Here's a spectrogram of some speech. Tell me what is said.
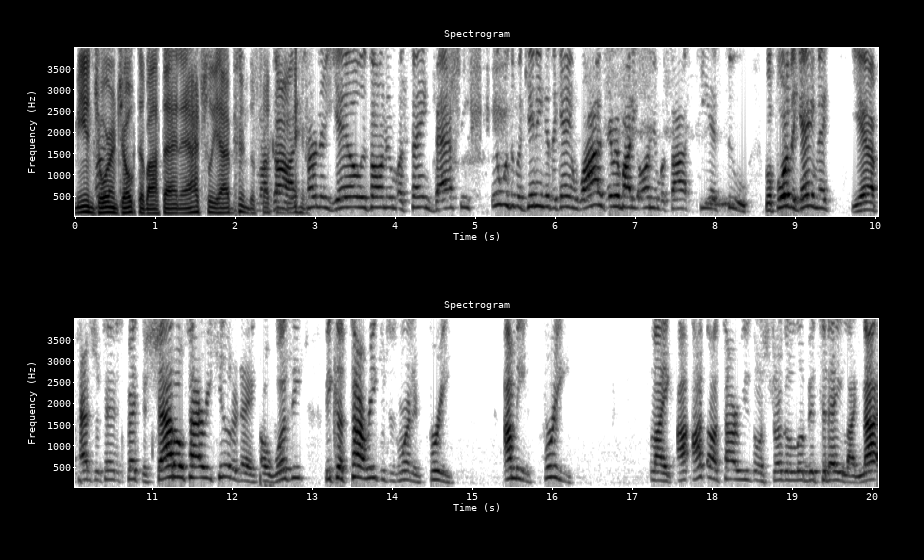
me and Turn- Jordan joked about that, and it actually happened in the oh My fucking God, game. Turner Yell is on him. Essang Bassey. It was the beginning of the game. Why is everybody on him besides PS2? Before the game, they yeah, Patrick Surtain expect to shadow Tyreek Hill today. Oh, was he? Because Tyreek was just running free. I mean, free. Like I, I thought Tyreek was gonna struggle a little bit today. Like not,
